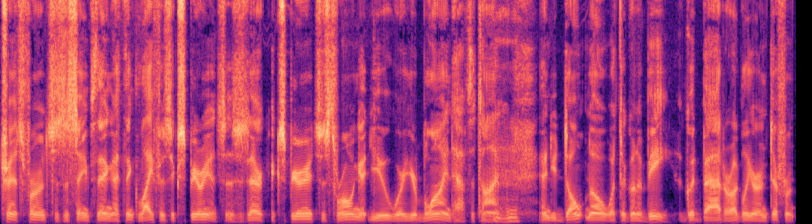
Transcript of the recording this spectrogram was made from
Transference is the same thing. I think life is experiences. Their experiences throwing at you where you're blind half the time mm-hmm. and you don't know what they're going to be good, bad, or ugly or indifferent.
